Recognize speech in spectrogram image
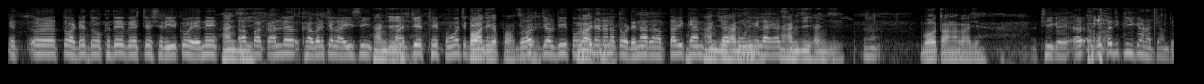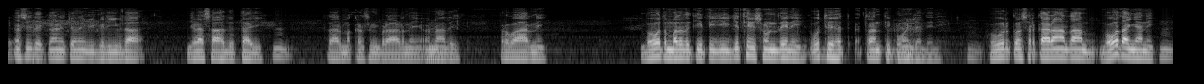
ਇਹ, ਅ, ਤੁਹਾਡੇ ਦੁੱਖ ਦੇ ਵਿੱਚ ਸ਼ਰੀਕ ਹੋਏ ਨੇ। ਹਾਂਜੀ। ਆਪਾਂ ਕੱਲ ਖਬਰ ਚਲਾਈ ਸੀ। ਹਾਂਜੀ। ਅੱਜ ਇੱਥੇ ਪਹੁੰਚ ਗਏ ਪਹੁੰਚ ਨੇ। ਗਏ, ਪਹੁੰਚ ਬਹੁਤ ਗਏ। ਜਲਦੀ ਪਹੁੰਚਣੇ। ਇਹਨਾਂ ਨਾਲ ਤੁਹਾਡੇ ਨਾਲ ਰਾਬਤਾ ਵੀ ਕਾਇਮ ਹਾਂਜੀ ਕੀਤਾ ਫੋਨ ਵੀ ਹਾਂਜੀ ਲਾਇਆ ਸੀ। ਹਾਂਜੀ ਹਾਂਜੀ। ਹਾਂ। ਬਹੁਤ ਧੰਨਵਾਦ ਜੀ। ਠੀਕ ਹੈ ਅ, ਬੂਟਾ ਜੀ ਕੀ ਕਹਿਣਾ ਚਾਹੁੰਦੇ ਹੋ? ਅਸੀਂ ਤਾਂ ਕਹਿਣਾ ਚਾਹੁੰਦੇ ਵੀ ਗਰੀਬ ਦਾ ਜਿਹੜਾ ਸਾਥ ਦਿੱਤਾ ਜੀ ਹੂੰ। ਸਰਦਾਰ ਮੱਕੜ ਸਿੰਘ ਬਰਾੜ ਨੇ ਉਹਨਾਂ ਦੇ ਪਰਿਵਾਰ ਨੇ ਬਹੁਤ ਮਦਦ ਕੀਤੀ ਜੀ। ਜਿੱਥੇ ਵੀ ਸੁਣਦੇ ਨੇ ਉੱਥੇ ਤੁਰੰਤ ਹੀ ਪਹੁੰਚ ਜਾਂਦੇ ਨੇ। ਹੋਰ ਕੋ ਸਰਕਾਰਾਂ ਤਾਂ ਬਹੁਤ ਆਈਆਂ ਨੇ ਹੂੰ।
